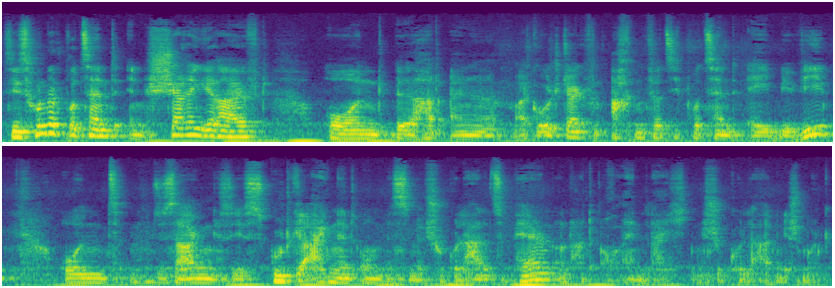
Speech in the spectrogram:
Sie ist 100% in Sherry gereift und hat eine Alkoholstärke von 48% ABV und sie sagen, sie ist gut geeignet, um es mit Schokolade zu pairen und hat auch einen leichten Schokoladengeschmack.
